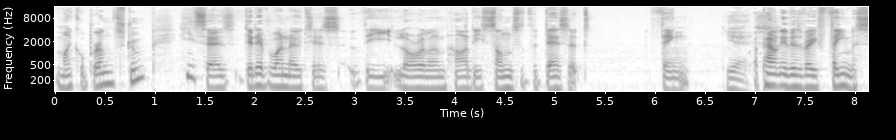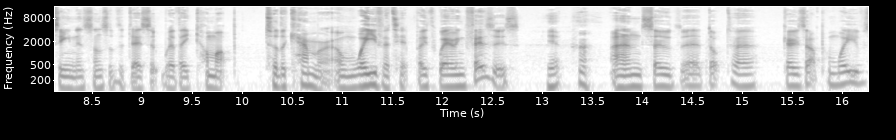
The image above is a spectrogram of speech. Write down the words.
Michael Brunstrom. He says, Did everyone notice the Laurel and Hardy Sons of the Desert thing? Yes. Apparently, there's a very famous scene in Sons of the Desert where they come up to the camera and wave at it, both wearing fezzes. Yeah. And so the doctor goes up and waves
